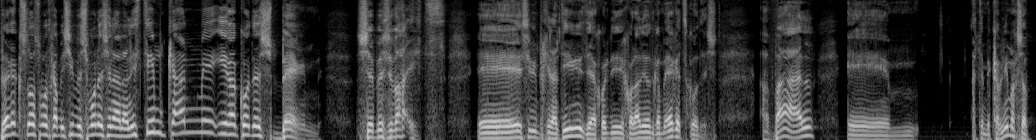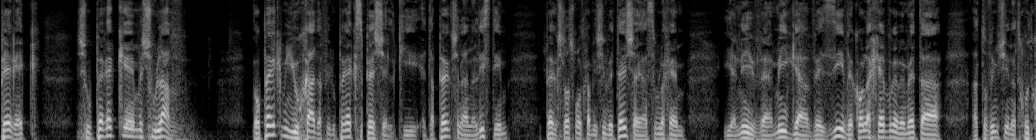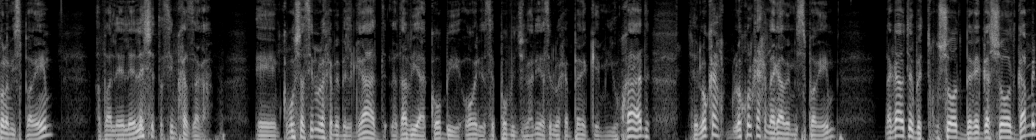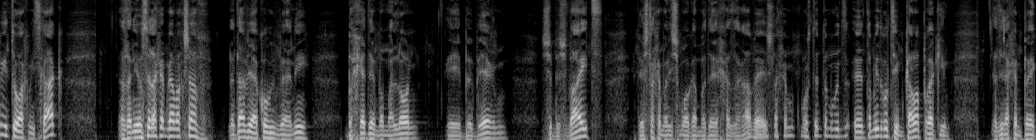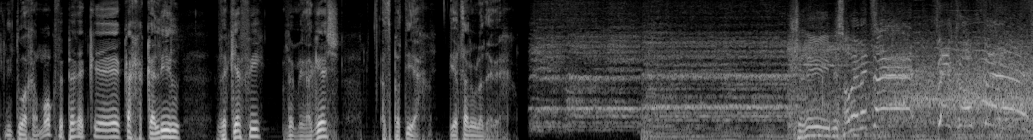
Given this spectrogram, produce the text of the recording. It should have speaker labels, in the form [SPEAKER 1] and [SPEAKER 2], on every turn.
[SPEAKER 1] פרק 358 של האנליסטים, כאן מעיר הקודש ברן, שבשוויץ, אה, שמבחינתי זה יכול, יכולה להיות גם ארץ קודש. אבל אה, אתם מקבלים עכשיו פרק שהוא פרק אה, משולב, או פרק מיוחד אפילו, פרק ספיישל, כי את הפרק של האנליסטים, פרק 359, יעשו לכם יניב ועמיגה וזי וכל החבר'ה באמת הטובים שינתחו את כל המספרים, אבל לאלה שטסים חזרה. אה, כמו שעשינו לכם בבלגרד, נדב יעקבי, אורן יוספוביץ' ואני עשינו לכם פרק מיוחד, שלא כך, לא כל כך נגע במספרים, נגע יותר בתחושות, ברגשות, גם בניתוח משחק, אז אני עושה לכם גם עכשיו. נדב יעקבי ואני בחדר במלון אה, בברן שבשוויץ, ויש לכם מה לשמוע גם בדרך חזרה, ויש לכם, כמו שאתם אה, תמיד רוצים, כמה פרקים. אז יהיה לכם פרק ניתוח עמוק ופרק ככה קליל וכיפי ומרגש. אז פתיח, יצאנו לדרך.
[SPEAKER 2] שרי מסובב את זה, וכובש!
